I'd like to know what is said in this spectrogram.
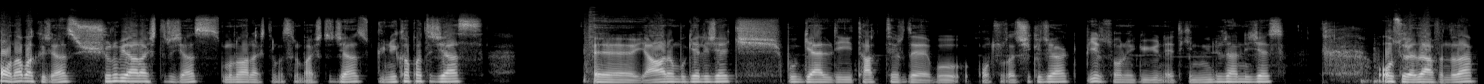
Ona bakacağız. Şunu bir araştıracağız. Bunu araştırmasını başlayacağız. Günü kapatacağız. Ee, yarın bu gelecek. Bu geldiği takdirde bu 30'a çıkacak. Bir sonraki gün etkinliği düzenleyeceğiz. O süre zarfında da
